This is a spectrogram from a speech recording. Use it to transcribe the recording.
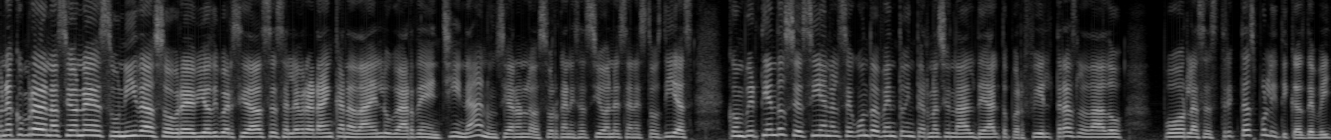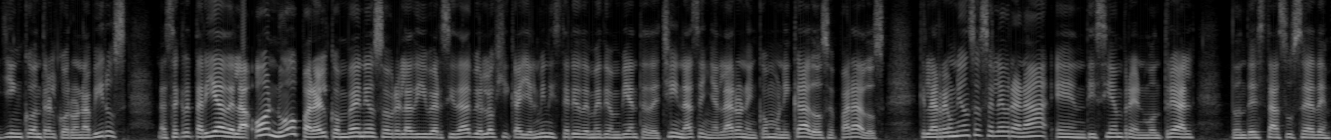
Una cumbre de Naciones Unidas sobre biodiversidad se celebrará en Canadá en lugar de en China, anunciaron las organizaciones en estos días, convirtiéndose así en el segundo evento internacional de alto perfil trasladado por las estrictas políticas de Beijing contra el coronavirus. La Secretaría de la ONU para el Convenio sobre la Diversidad Biológica y el Ministerio de Medio Ambiente de China señalaron en comunicados separados que la reunión se celebrará en diciembre en Montreal, donde está su sede.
